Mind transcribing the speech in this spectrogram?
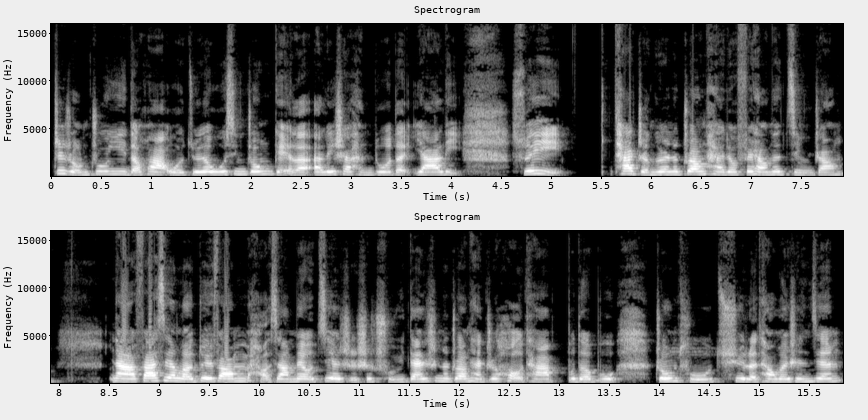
这种注意的话，我觉得无形中给了阿丽莎很多的压力，所以她整个人的状态就非常的紧张。那发现了对方好像没有戒指，是处于单身的状态之后，她不得不中途去了趟卫生间，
